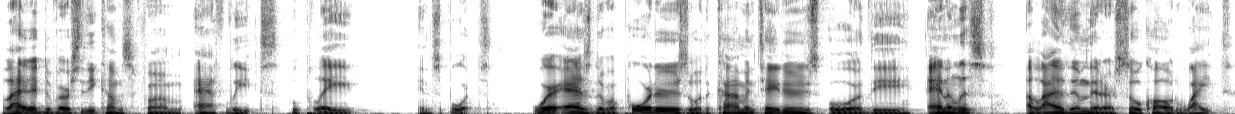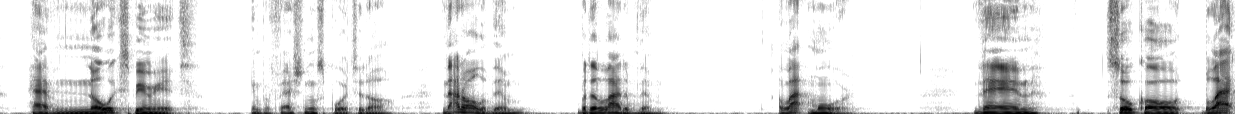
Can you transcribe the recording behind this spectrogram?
a lot of that diversity comes from athletes who play in sports. Whereas the reporters or the commentators or the analysts, a lot of them that are so called white, have no experience in professional sports at all. Not all of them, but a lot of them. A lot more than so called black,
